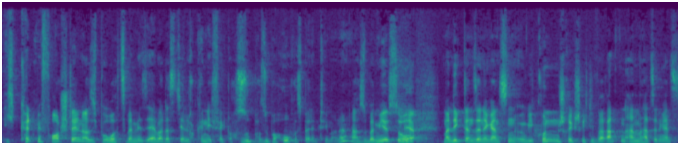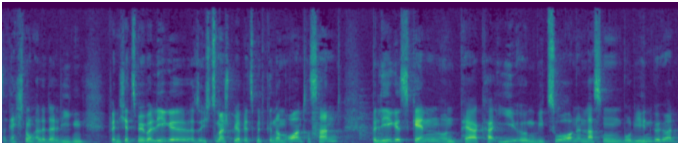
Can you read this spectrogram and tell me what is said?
Ich könnte mir vorstellen, also ich beobachte es bei mir selber, dass der Lock-in-Effekt auch super, super hoch ist bei dem Thema. Ne? Also bei mir ist so, ja. man legt dann seine ganzen irgendwie Kunden, Schrägstrich Lieferanten an, man hat seine ganzen Rechnungen alle da liegen. Wenn ich jetzt mir überlege, also ich zum Beispiel habe jetzt mitgenommen, oh interessant, Belege scannen und per KI irgendwie zuordnen lassen, wo die hingehören,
